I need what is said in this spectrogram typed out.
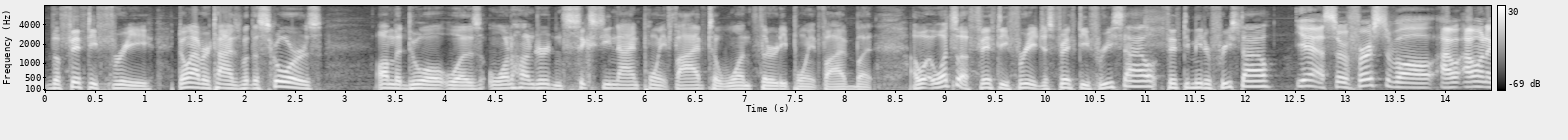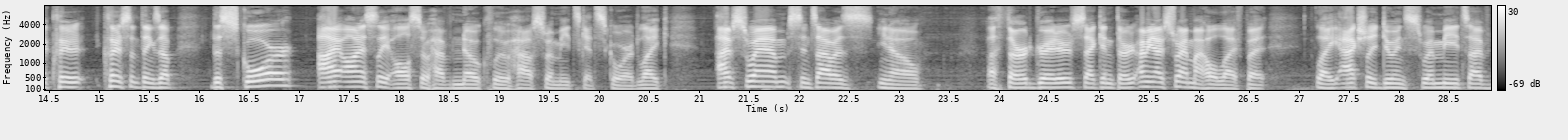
the 50 free. Don't have her times, but the scores on the duel was 169.5 to 130.5. But uh, what's a 50 free? Just 50 freestyle? 50 meter freestyle? Yeah. So first of all, I, I want to clear clear some things up. The score, I honestly also have no clue how swim meets get scored. Like, I've swam since I was, you know, a third grader, second, third. I mean, I've swam my whole life, but like actually doing swim meets, I've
